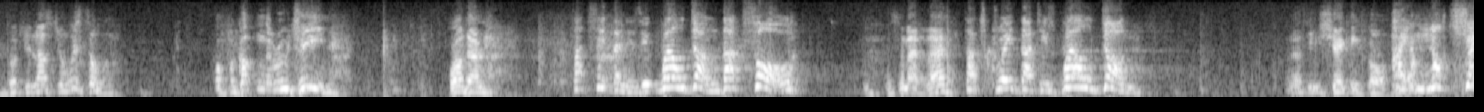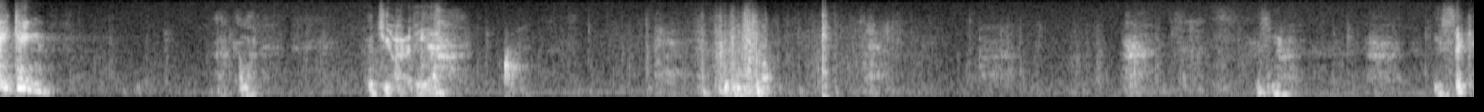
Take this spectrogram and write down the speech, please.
I thought you lost your whistle. Or forgotten the routine. Well done. That's it then, is it? Well done, that's all. What's the matter, lad? That's great, that is well done. What are you shaking for? I am not shaking. Ah, come on. Get you out of here. Listen. You sick?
